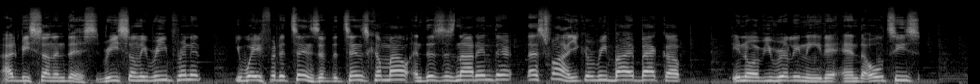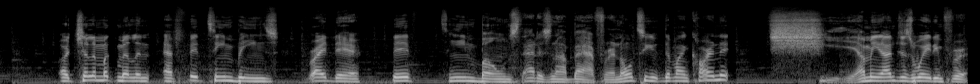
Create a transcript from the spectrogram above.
I'd be selling this. Recently reprinted, you wait for the tins. If the tins come out and this is not in there, that's fine. You can rebuy it back up, you know, if you really need it. And the OTs are chilling McMillan at 15 beans right there. 15 bones. That is not bad for an OT Divincarnate. Shit. I mean, I'm just waiting for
